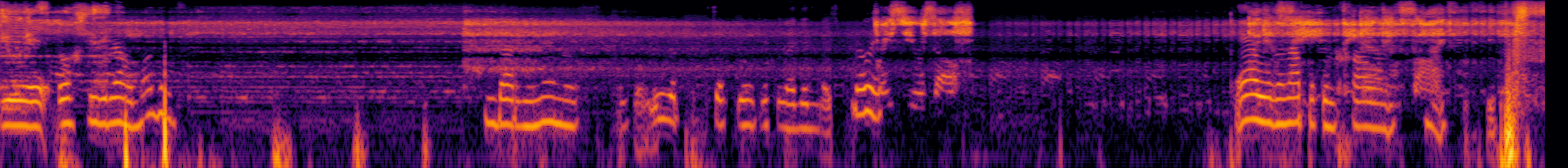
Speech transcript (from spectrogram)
You're a doctor now. dar menos resolvida, porque aqui outra cidade das pruebas. É, vou ganhar para controlar, mas.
